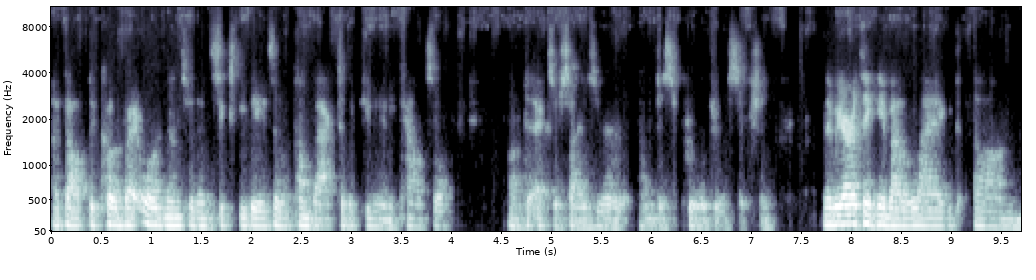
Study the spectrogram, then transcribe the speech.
adopt the code by ordinance within 60 days, it will come back to the community council um, to exercise your um, disapproval jurisdiction. Then we are thinking about a lagged um,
